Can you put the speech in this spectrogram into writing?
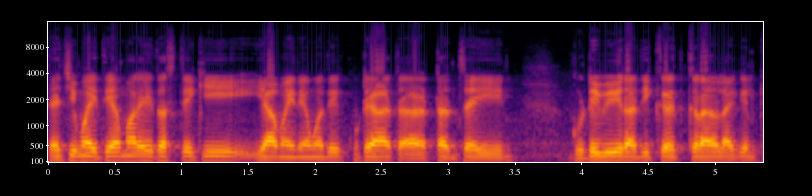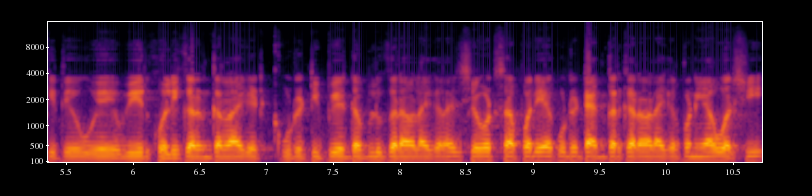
त्याची माहिती आम्हाला येत असते की या महिन्यामध्ये कुठे आता टंचाई कुठे विहीर अधिकृत करावं लागेल किती विहीर खोलीकरण करावं लागेल कुठे टी पी एच डब्ल्यू करावं लागेल आणि शेवटचा पर्याय कुठे टँकर करावं लागेल. पण यावर्षी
